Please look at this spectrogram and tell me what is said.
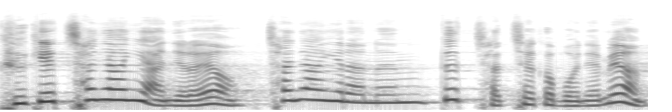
그게 찬양이 아니라요. 찬양이라는 뜻 자체가 뭐냐면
